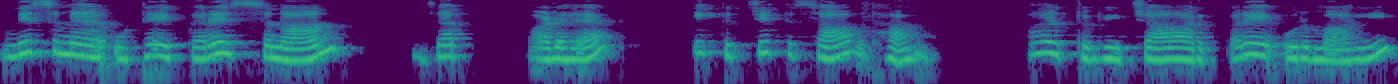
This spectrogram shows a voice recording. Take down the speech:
ਨਿਸ ਮੈਂ ਉਠੇ ਕਰੇ ਸਨਾਨ, ਜਪ ਪੜ ਹੈ ਇੱਕ ਚਿਤ ਸਾਵਧਾਨ। ਅਰਥ ਵਿਚਾਰ ਕਰੇ ਉਰਮਾਹੀ,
